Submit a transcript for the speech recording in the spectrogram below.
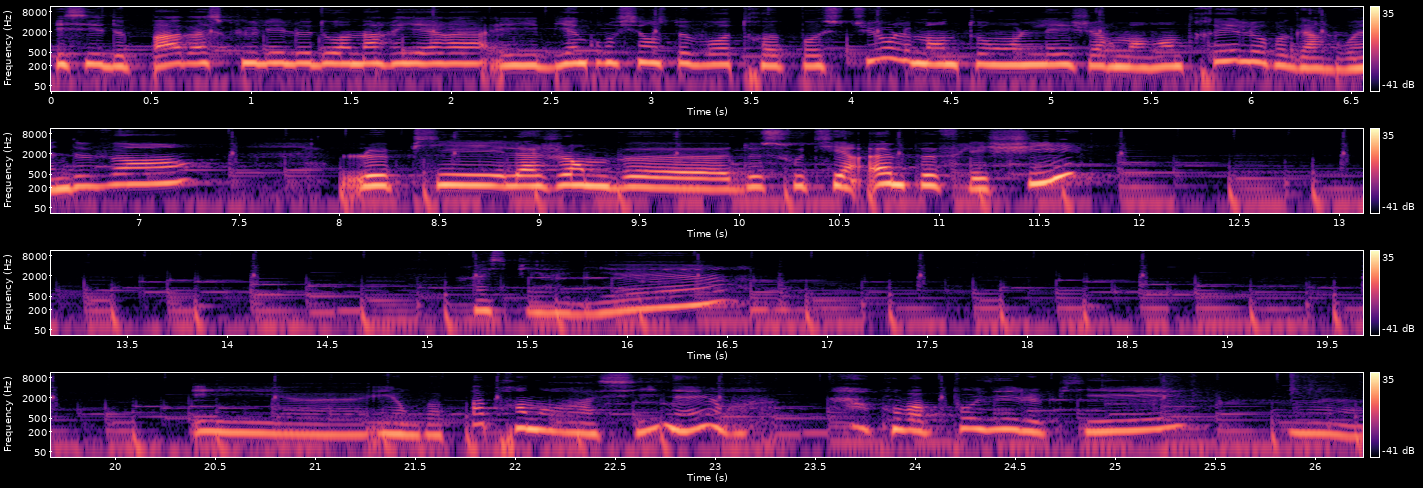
Essayez de ne pas basculer le dos en arrière. Ayez bien conscience de votre posture. Le menton légèrement rentré, le regard loin devant. Le pied, la jambe de soutien un peu fléchie. Respirez bien. Et, euh, on va pas prendre racine. Hein. On va poser le pied. Voilà.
